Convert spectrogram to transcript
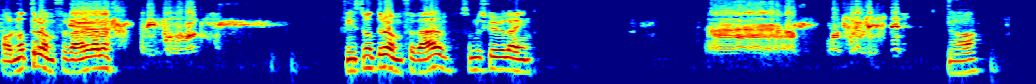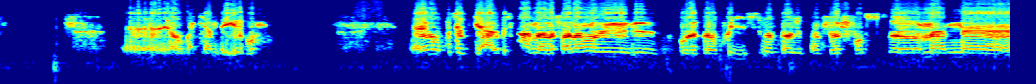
Har du något drömförvärv eller? Finns det något drömförvärv som du skulle vilja ha in? Eh, något realistiskt. Ja. Eh, ja, vad kan det vara? Eh, Jag hoppas att Garbi stannar i alla fall. Han var ju bra utanför oss. så- Men... Eh,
